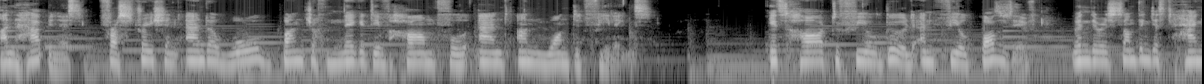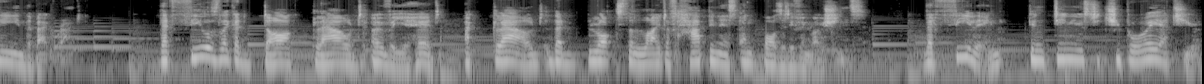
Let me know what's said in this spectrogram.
unhappiness, frustration, and a whole bunch of negative, harmful, and unwanted feelings. It's hard to feel good and feel positive when there is something just hanging in the background. That feels like a dark cloud over your head, a cloud that blocks the light of happiness and positive emotions. That feeling continues to chip away at you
